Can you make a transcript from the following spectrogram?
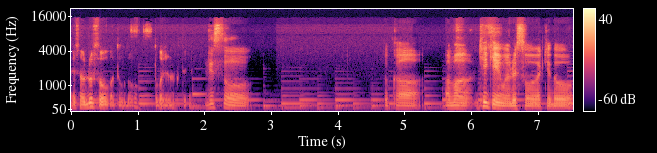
え、そのルソーがってこと？とかじゃなくて？ルソーとかあまあ起源はルソーだけど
